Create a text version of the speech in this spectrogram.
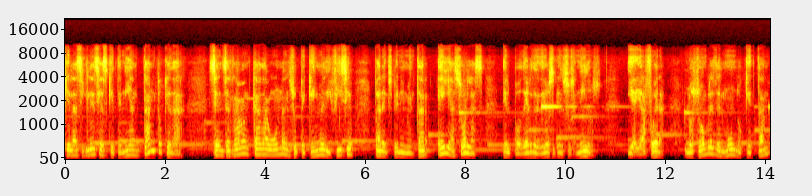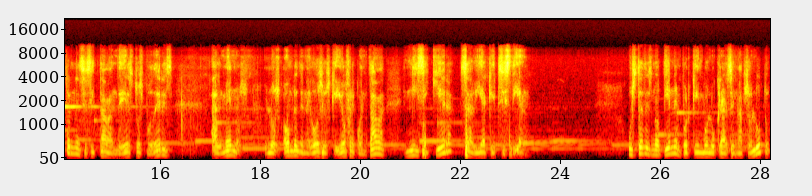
que las iglesias que tenían tanto que dar se encerraban cada una en su pequeño edificio para experimentar ellas solas el poder de Dios en sus nidos. Y allá afuera, los hombres del mundo que tanto necesitaban de estos poderes, al menos los hombres de negocios que yo frecuentaba, ni siquiera sabía que existían. Ustedes no tienen por qué involucrarse en absoluto,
